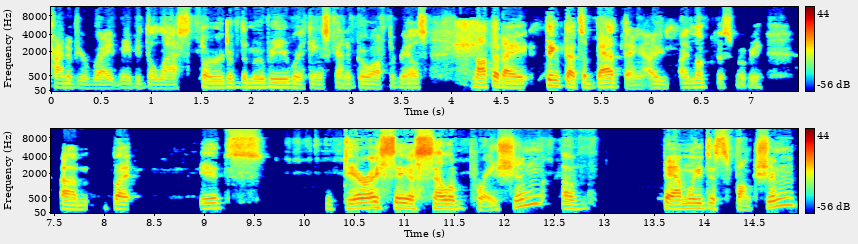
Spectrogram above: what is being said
kind of you're right maybe the last third of the movie where things kind of go off the rails. Not that i think that's a bad thing. I i love this movie. Um, but it's dare i say a celebration of family dysfunction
